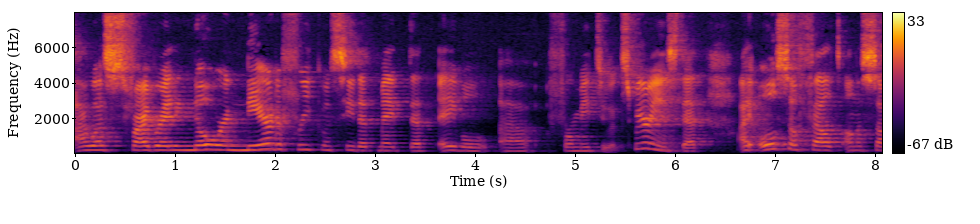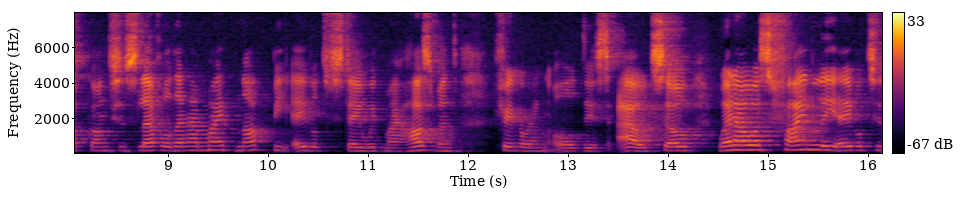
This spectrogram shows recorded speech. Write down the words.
I was vibrating nowhere near the frequency that made that able uh, for me to experience that. I also felt on a subconscious level that I might not be able to stay with my husband figuring all this out. So when I was finally able to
